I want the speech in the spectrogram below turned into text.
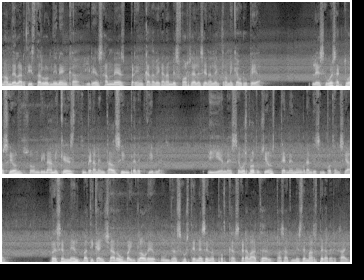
Nom de l'artista londinenca Irene Samnes pren cada vegada més força a l'escena electrònica europea. Les seues actuacions són dinàmiques, temperamentals i impredictibles i les seues produccions tenen un grandíssim potencial. Recentment, Vatican Shadow va incloure un dels seus temes en el podcast gravat el passat mes de març per a Berghain.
